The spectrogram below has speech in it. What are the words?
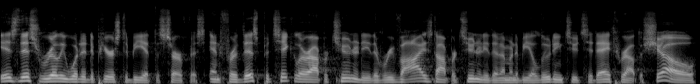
is this really what it appears to be at the surface? And for this particular opportunity, the revised opportunity that I'm going to be alluding to today throughout the show,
